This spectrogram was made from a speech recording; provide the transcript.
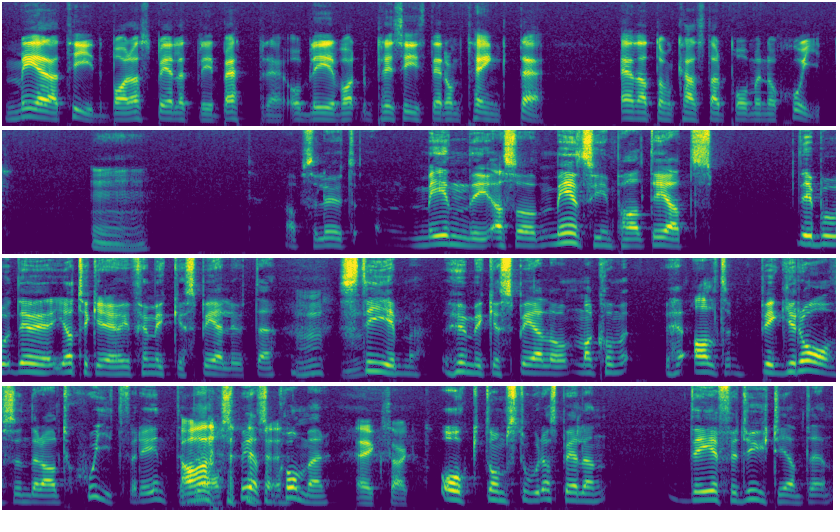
mera tid. Bara spelet blir bättre och blir vad, precis det de tänkte. Än att de kastar på med något skit. Mm. Absolut. Min, alltså, min syn på allt är att det, bo, det, jag tycker det är för mycket spel ute. Mm. Steam, hur mycket spel och man kommer allt begravs under allt skit för det är inte Ja. bra spel som kommer. Exakt. Och de stora spelen det är för dyrt egentligen.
